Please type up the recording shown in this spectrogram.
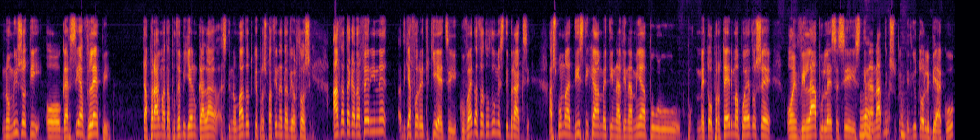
νομίζω ότι ο Γκαρσία βλέπει τα πράγματα που δεν πηγαίνουν καλά στην ομάδα του και προσπαθεί να τα διορθώσει. Αν θα τα καταφέρει είναι διαφορετική έτσι η κουβέντα, θα το δούμε στην πράξη. Ας πούμε αντίστοιχα με την αδυναμία που, που- με το προτέρημα που έδωσε ο Εμβιλά που λες εσύ στην Ναι. ανάπτυξη του παιχνιδιού του Ολυμπιακού,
